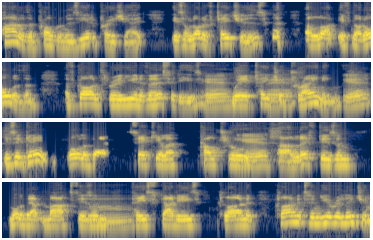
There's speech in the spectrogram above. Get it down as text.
Part of the problem, as you'd appreciate, is a lot of teachers, a lot, if not all of them, have gone through universities Yes, where teacher yes, training yes. is again all about secular, cultural, uh, leftism, all about Marxism, Mm. peace studies, climate. Climate's a new religion.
